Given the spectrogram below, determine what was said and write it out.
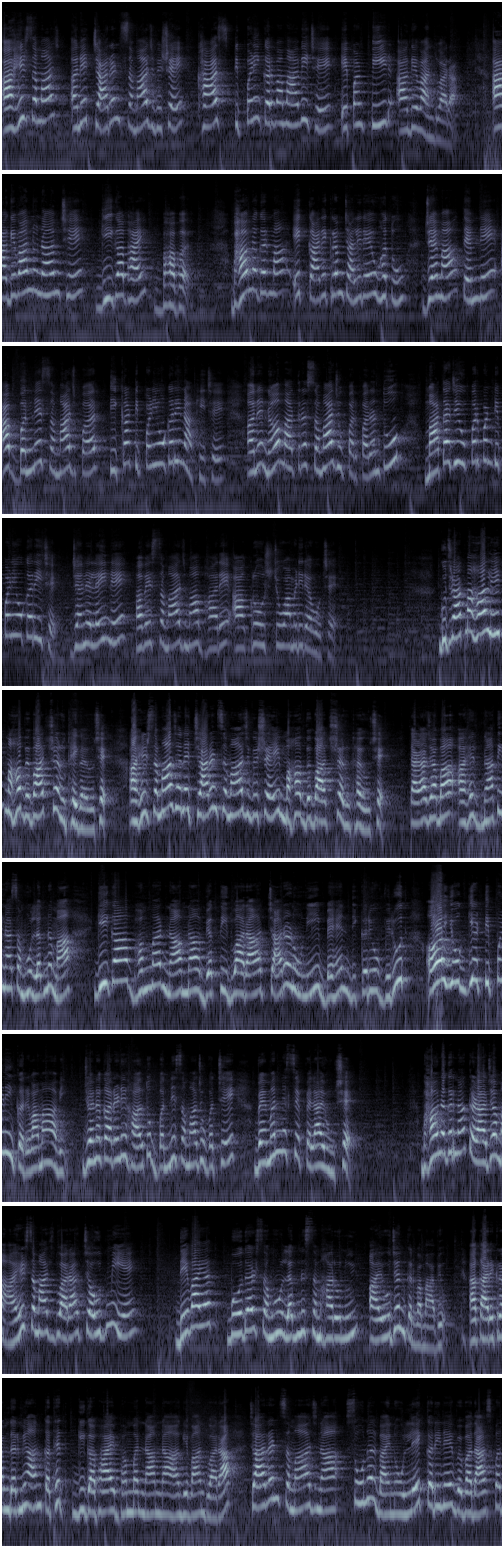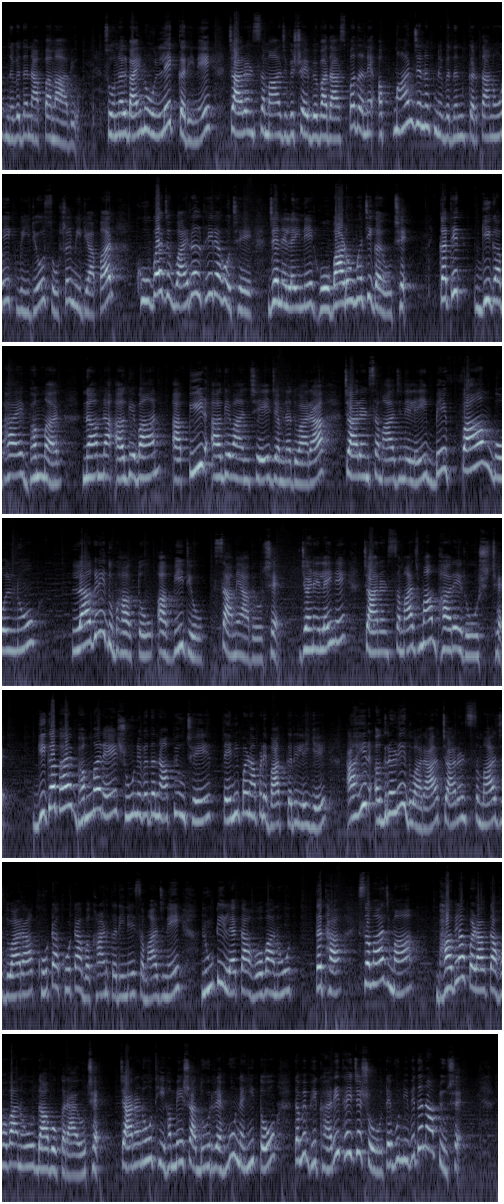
આહિર સમાજ અને ચારણ સમાજ વિશે ખાસ ટિપ્પણી કરવામાં આવી છે એ પણ પીડ આગેવાન દ્વારા. આ આગેવાનનું નામ છે ગીગાભાઈ ભાભર. ભાવનગરમાં એક કાર્યક્રમ ચાલી રહ્યું હતું જેમાં તેમને આ બંને સમાજ પર ટીકા ટિપ્પણીઓ કરી નાખી છે અને ન માત્ર સમાજ ઉપર પરંતુ માતાજી ઉપર પણ ટિપ્પણીઓ કરી છે, જેને લઈને હવે સમાજમાં ભારે આક્રોશ જોવા મળી રહ્યો છે. ગુજરાતમાં હાલ એક મહાવિવાદ શરૂ થઈ ગયો છે. આહિર સમાજ અને ચારણ સમાજ વિશે મહાવિવાદ શરૂ થયો છે. તળાજાબા આહિર જ્ઞાતિના સમૂહ લગ્નમાં ગીગા ભમ્મર નામના વ્યક્તિ દ્વારા ચારણોની બહેન દીકરીઓ વિરુદ્ધ અયોગ્ય ટિપ્પણી કરવામાં આવી. જેના કારણે હાલ તો બંને સમાજો વચ્ચે વૈમનસ્ય ફેલાયું છે. ભાવનગરના તળાજામાં આહિર સમાજ દ્વારા ચૌદમીએ દેવાયત બોદર સમૂહ લગ્ન સમારોહનું આયોજન કરવામાં આવ્યું. આ કાર્યક્રમ દરમિયાન કથિત ગીગાભાઈ ભમ્મર નામના આગેવાન દ્વારા ચારણ સમાજના સોનલબાઈનો ઉલ્લેખ કરીને વિવાદાસ્પદ નિવેદન આપવામાં આવ્યું. સોનલબાઈનો ઉલ્લેખ કરીને ચારણ સમાજ વિશે વિવાદાસ્પદ અને અપમાનજનક નિવેદન કરતાનો એક વીડિયો સોશિયલ મીડિયા પર ખૂબ જ વાયરલ થઈ રહ્યો છે, જેને લઈને હોબાળો મચી ગયો છે. કથિત ગીગાભાઈ ભમ્મર નામના આગેવાન, આ પીડ આગેવાન છે જેમના દ્વારા ચારણ સમાજને લઈ બેફામ બોલનો લાગણી દુભાવતો આ વીડિયો સામે આવ્યો છે. જેને લઈને ચારણ સમાજમાં ભારે રોષ છે. ગીગાભાઈ ભમ્મરે શું નિવેદન આપ્યું છે તેની પણ આપણે વાત કરી લઈએ. આહિર અગ્રણી દ્વારા ચારણ સમાજ દ્વારા ખોટા ખોટા વખાણ કરીને સમાજને લૂંટી લેતા હોવાનો તથા સમાજમાં ભાગલા પડાવતા હોવાનો દાવો કરાયો છે. ચારણોથી હંમેશા દૂર રહેવું નહીં તો તમે ભિખારી થઈ જશો તેવું નિવેદન આપ્યું છે.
